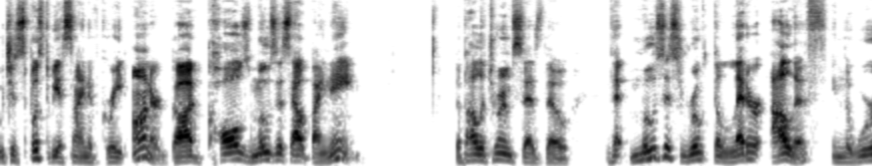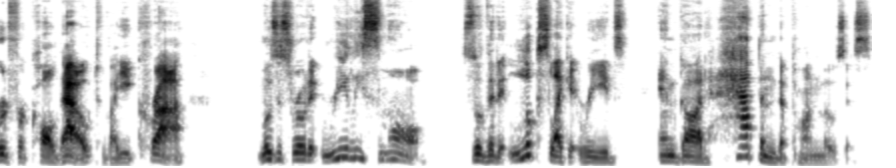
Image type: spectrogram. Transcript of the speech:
which is supposed to be a sign of great honor. God calls Moses out by name. The Baal HaTurim says, though, that Moses wrote the letter Aleph in the word for called out, Vayikra. Moses wrote it really small so that it looks like it reads, and God happened upon Moses,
